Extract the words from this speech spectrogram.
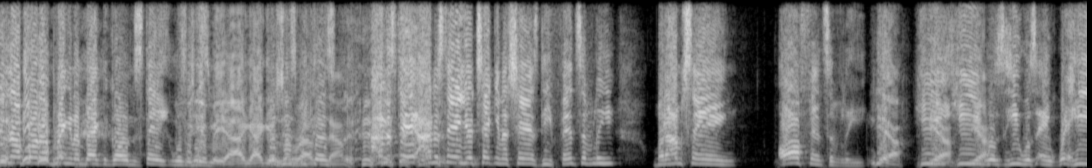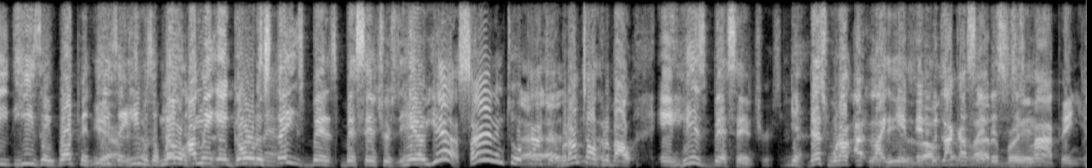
reason I brought up bringing him back to Golden State was Forgive just, me, I- I get was just because down. I understand. I understand you're taking a chance defensively, but I'm saying offensively. Yeah, he yeah, he yeah. was he was a we- he he's a weapon. he's a, he was a no. weapon I mean, them. in You know Golden State's best best interest, hell yeah, sign him to a contract. I- but I'm talking yeah. about in his best interest. Yeah. that's what I, I like. If, has if- lost like I said, this of is just my opinion.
